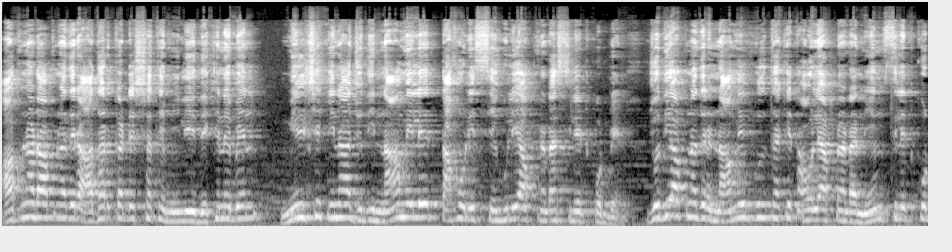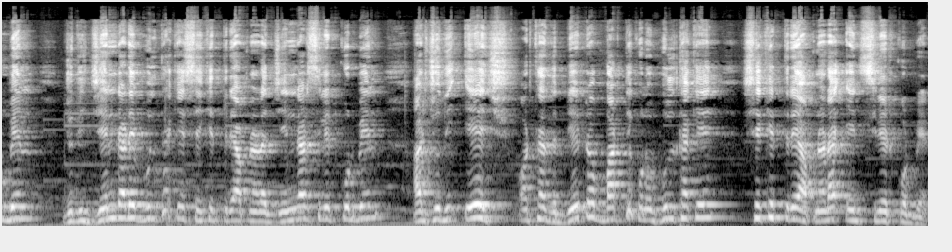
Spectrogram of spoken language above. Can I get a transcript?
আপনারা আপনাদের আধার কার্ডের সাথে মিলিয়ে দেখে নেবেন। মিলছে কিনা, যদি না মেলে, তাহলে সেগুলি আপনারা সিলেক্ট করবেন। যদি আপনাদের নামে ভুল থাকে, তাহলে আপনারা নেম সিলেক্ট করবেন। যদি জেন্ডারে ভুল থাকে, সেক্ষেত্রে আপনারা জেন্ডার সিলেক্ট করবেন। আর যদি এজ অর্থাৎ ডেট অফ বার্থে কোনো ভুল থাকে, সেক্ষেত্রে আপনারা এজ সিলেক্ট করবেন।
